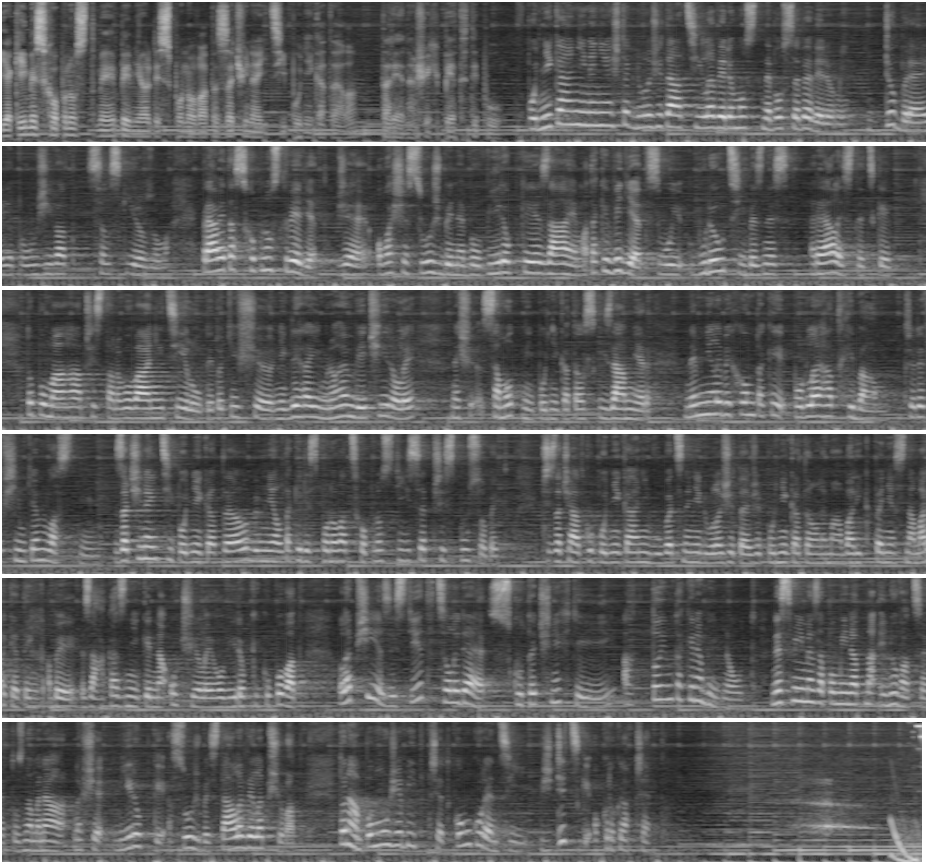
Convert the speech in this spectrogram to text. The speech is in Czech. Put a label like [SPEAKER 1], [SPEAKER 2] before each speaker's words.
[SPEAKER 1] Jakými schopnostmi by měl disponovat začínající podnikatel? Tady je našich pět typů.
[SPEAKER 2] Podnikání není až tak důležitá cíle vědomost nebo sebevědomí. Dobré je používat selský rozum. Právě ta schopnost vědět, že o vaše služby nebo výrobky je zájem a taky vidět svůj budoucí biznis realisticky. To pomáhá při stanovování cílů. Ty totiž někdy hrají mnohem větší roli než samotný podnikatelský záměr. Neměli bychom taky podléhat chybám především těm vlastním. Začínající podnikatel by měl taky disponovat schopností se přizpůsobit. Při začátku podnikání vůbec není důležité, že podnikatel nemá balík peněz na marketing, aby zákazníky naučil jeho výrobky kupovat. Lepší je zjistit, co lidé skutečně chtějí a to jim taky nabídnout. Nesmíme zapomínat na inovace, to znamená naše výrobky a služby stále vylepšovat. To nám pomůže být před konkurencí vždycky o krok napřed. Ooh.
